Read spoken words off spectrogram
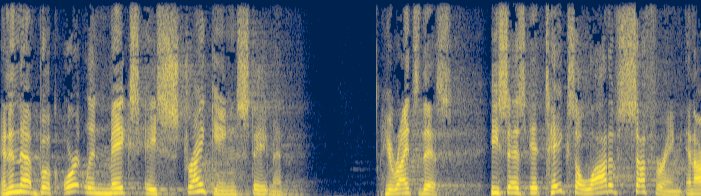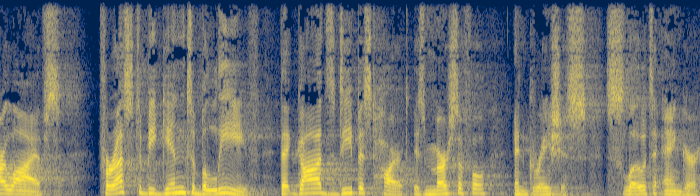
And in that book, Ortland makes a striking statement. He writes this He says, It takes a lot of suffering in our lives for us to begin to believe that God's deepest heart is merciful and gracious, slow to anger,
